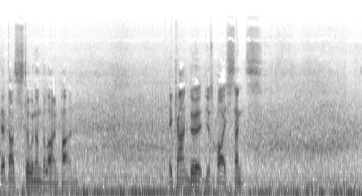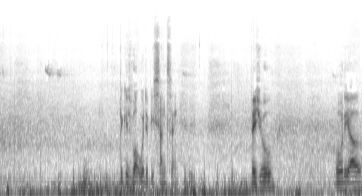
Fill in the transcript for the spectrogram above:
that that's still an underlying pattern. It can't do it just by sense. Because what would it be sensing? Visual, audio,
